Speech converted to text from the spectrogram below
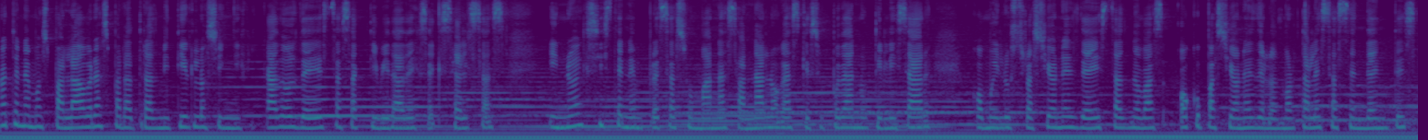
No tenemos palabras para transmitir los significados de estas actividades excelsas y no existen empresas humanas análogas que se puedan utilizar como ilustraciones de estas nuevas ocupaciones de los mortales ascendentes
